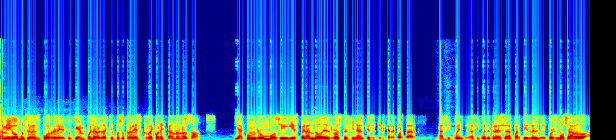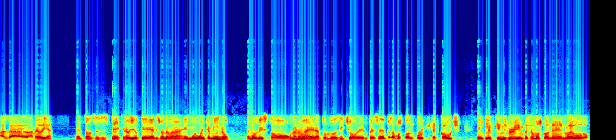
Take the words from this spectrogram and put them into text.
Amigo, muchas gracias por eh, tu tiempo y la verdad que pues otra vez reconectándonos, ¿no? Ya con rumbos y, esperando el roster final que se tiene que recortar a, 50, a 53 a partir del próximo sábado a la a mediodía. Entonces, este, creo yo que Arizona va en muy buen camino. Hemos visto una nueva era, tú lo has dicho, empezamos con rookie head coach en Cliff Kingsbury, empezamos con el nuevo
